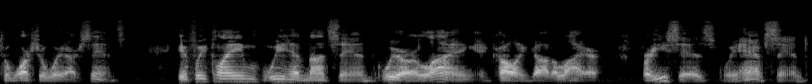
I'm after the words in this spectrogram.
to wash away our sins. If we claim we have not sinned, we are lying and calling God a liar, for he says we have sinned.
